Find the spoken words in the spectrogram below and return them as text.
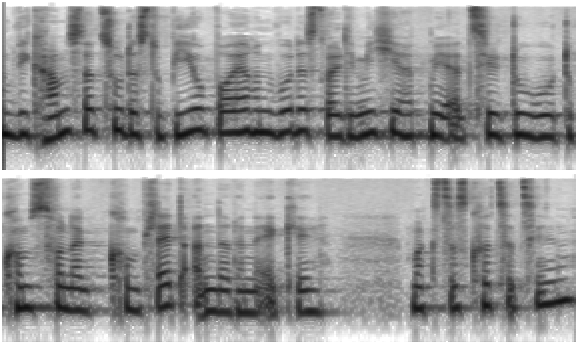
Und wie kam es dazu, dass du Biobäuerin wurdest? Weil die Michi hat mir erzählt, du, du kommst von einer komplett anderen Ecke. Magst du das kurz erzählen?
